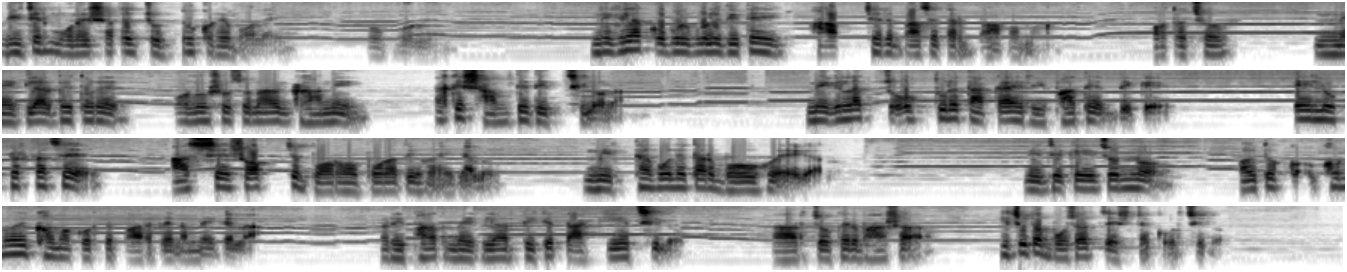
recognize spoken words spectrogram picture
নিজের মনের সাথে যুদ্ধ করে বলে, কবুল। মেঘলা কবুল বলে দিতেই হাফ ছেড়ে বাঁচে তার বাবা মা। অথচ মেঘলার ভেতরে অনুশোচনার ঘ্রাণে তাকে শান্তি দিচ্ছিল না। মেঘলা চোখ তুলে তাকায় রিফাতের দিকে। এই লোকটার কাছে আজ সে সবচেয়ে বড় অপরাধী হয়ে গেল। মিথ্যা বলে তার বউ হয়ে গেল। নিজেকে এই জন্য হয়তো কখনোই ক্ষমা করতে পারবে না মেঘলা। রিফাত মেঘলার দিকে তাকিয়েছিল। তার চোখের ভাষা কিছুটা বোঝার চেষ্টা করছিল।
